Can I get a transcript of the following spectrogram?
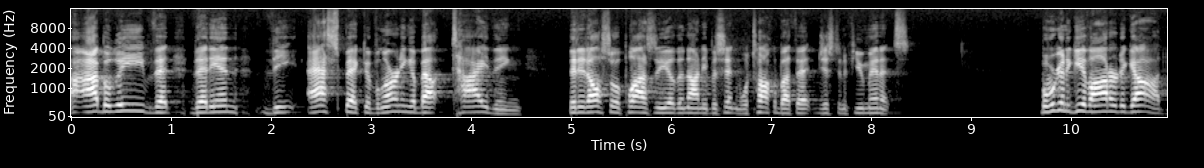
I believe that, that in the aspect of learning about tithing, that it also applies to the other 90%. And we'll talk about that just in a few minutes. But we're going to give honor to God.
